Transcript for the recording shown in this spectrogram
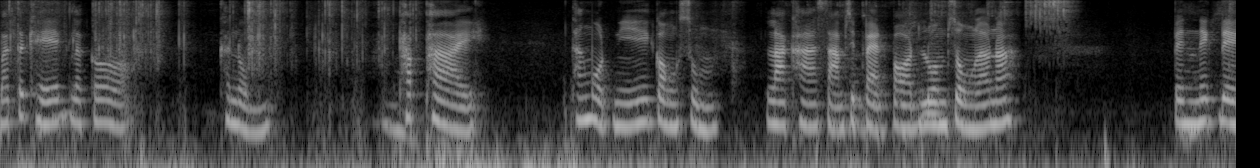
บัตเตอร์เค้กแล้วก็ขนม พับพาย ทั้งหมดนี้กล่องสุ่มราคา 38 ปอนด์รวมส่งแล้วนะ เป็น next day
